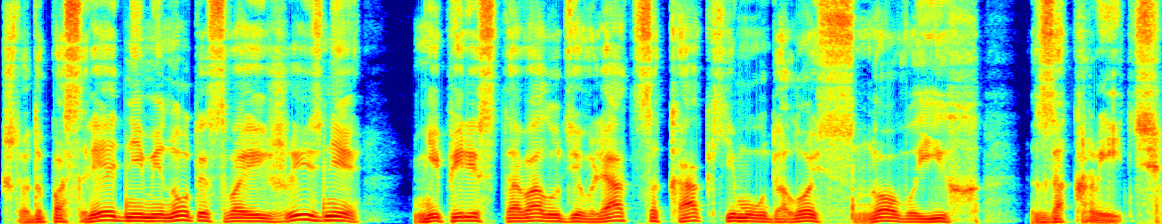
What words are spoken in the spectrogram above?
что до последней минуты своей жизни не переставал удивляться, как ему удалось снова их закрыть.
